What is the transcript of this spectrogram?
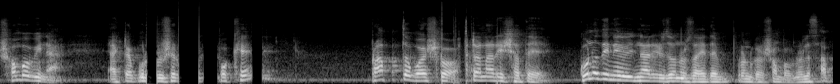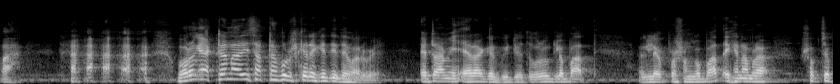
সম্ভবই না। একটা পুরুষের পক্ষে প্রাপ্তবয়স্ক একটা নারীর সাথে কোনোদিনই ওই নারীর জন্য চাহিদা পূরণ করা সম্ভব নলে ছাপা। বরং একটা নারী চারটা পুরুষকে রেখে দিতে পারবে। এটা আমি এর আগের ভিডিওতে বলি ওগুলো বাদ ওগুলো প্রসঙ্গ বাদ। এখানে আমরা সবচেয়ে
